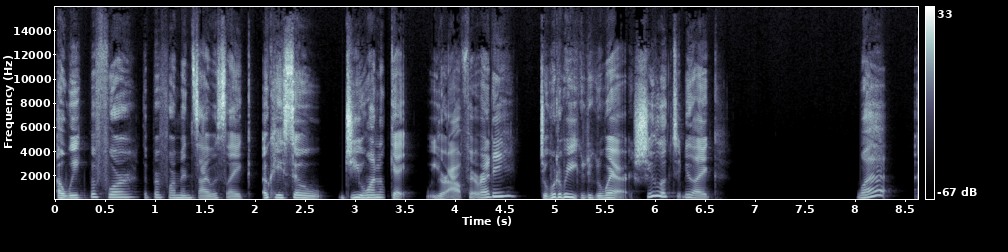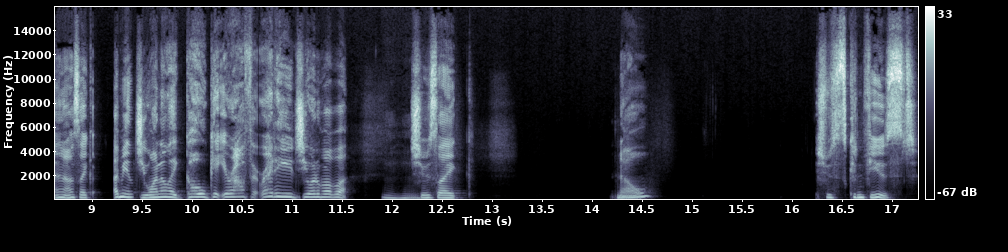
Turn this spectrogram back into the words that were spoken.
A week before the performance, I was like, "Okay, so do you want to get your outfit ready? What are we going to wear?" She looked at me like, "What?" And I was like, "I mean, do you want to like go get your outfit ready? Do you want to blah blah?" Mhm. She was like, "No." She was confused.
